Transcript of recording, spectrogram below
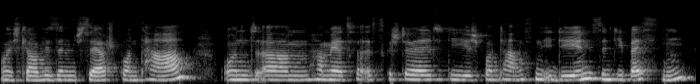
Oh, ich glaube, wir sind sehr spontan und ähm, haben jetzt festgestellt, die spontansten Ideen sind die besten.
